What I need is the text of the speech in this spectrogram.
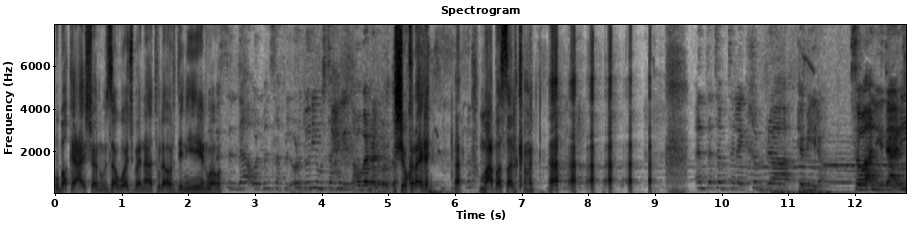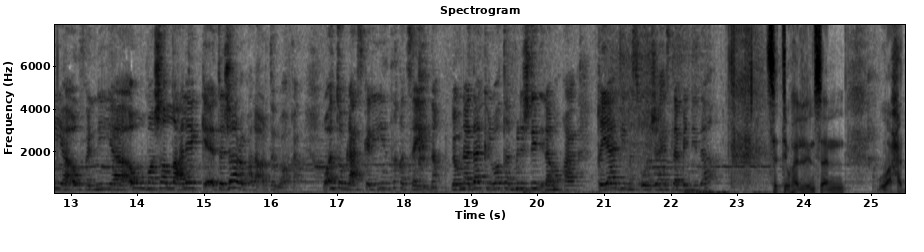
وبقي عايشا وزوج بناته الاردنيين و السنداء والمنسف الأردني مستحيل يطلعوا برا الأردن. شكرا. لك مع بصل كمان. أنت تمتلك خبرة كبيرة سواء إدارية أو فنية أو ما شاء الله عليك تجارب على أرض الواقع. وأنتم العسكريين ثقة سيدنا لو ناداك الوطن من جديد إلى موقع قيادي مسؤول جاهز لبي ستي وهالإنسان واحد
